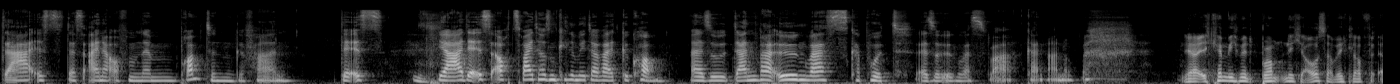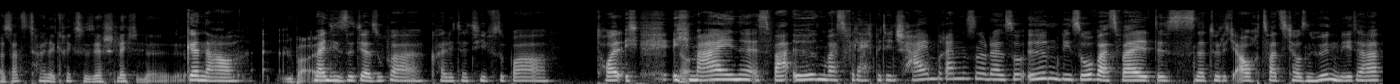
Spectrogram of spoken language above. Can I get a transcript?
da ist das einer auf einem Brompton gefahren. Der ist, ja, der ist auch 2000 Kilometer weit gekommen. Also dann war irgendwas kaputt. Also irgendwas war, keine Ahnung. Ja, ich kenne mich mit Brompton nicht aus, aber ich glaube, Ersatzteile kriegst du sehr schlecht in, Genau. überall. Ich meine, die sind ja super qualitativ, super toll. Ich, ich Ja. meine, es war irgendwas vielleicht mit den Scheibenbremsen oder so, irgendwie sowas, weil das ist natürlich auch 20.000 Höhenmeter.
